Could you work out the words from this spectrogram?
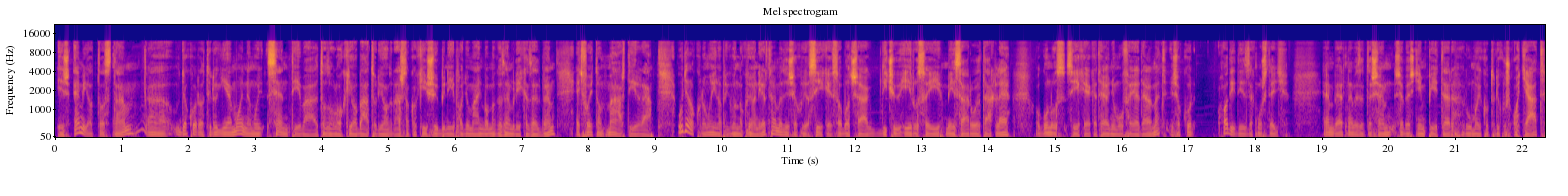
és emiatt aztán gyakorlatilag ilyen majdnem, hogy szenté vált az alakja a Bátori Andrásnak a későbbi néphagyományban, meg az emlékezetben, egyfajta mártírrá. Ugyanakkor a mai napig vannak olyan értelmezések, hogy a székely szabadság dicső héroszai mészárolták le a gonosz székelyeket elnyomó fejedelmet, és akkor hadd idézzek most egy embert, nevezetesen Sebestyén Péter római katolikus atyát,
